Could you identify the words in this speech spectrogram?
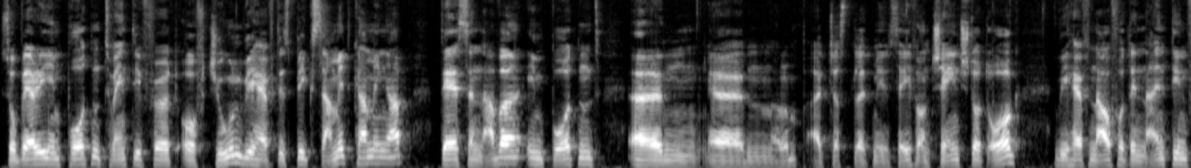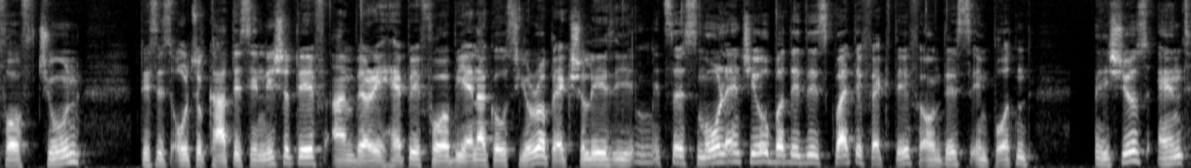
So very important, 23rd of June, we have this big summit coming up there's another important, um, um, just let me say, on change.org. We have now for the 19th of June. This is also Kati's initiative. I'm very happy for Vienna Goes Europe. Actually, it's a small NGO, but it is quite effective on these important issues. And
